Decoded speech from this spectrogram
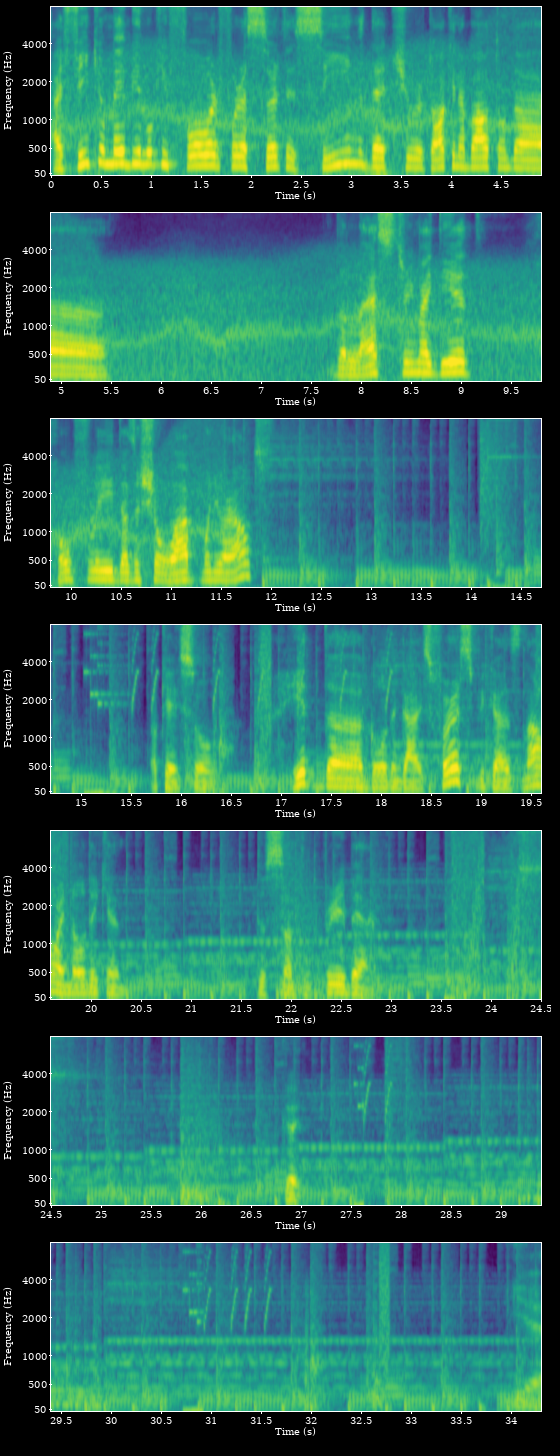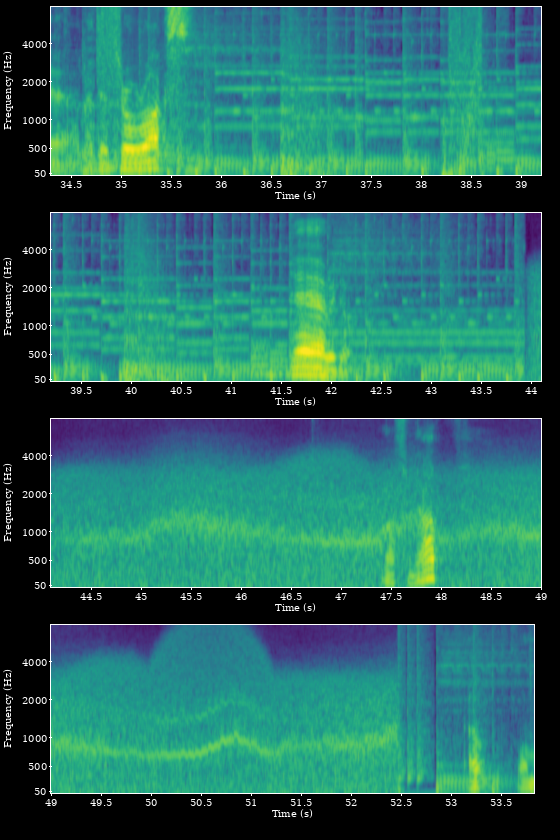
I think you may be looking forward for a certain scene that you were talking about on the the last stream I did. Hopefully it doesn't show up when you are out. Okay, so hit the golden guys first because now I know they can do something pretty bad. Good. Yeah, let them throw rocks. There we go. Nothing up.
